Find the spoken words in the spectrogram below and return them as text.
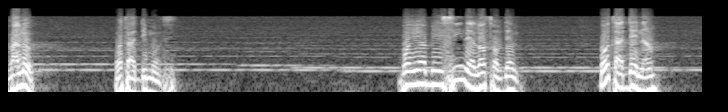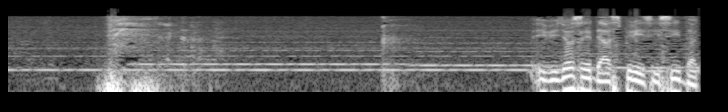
Valo, what are demons? But you have been seeing a lot of them. What are they now? if you just say there are spirits, you see that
